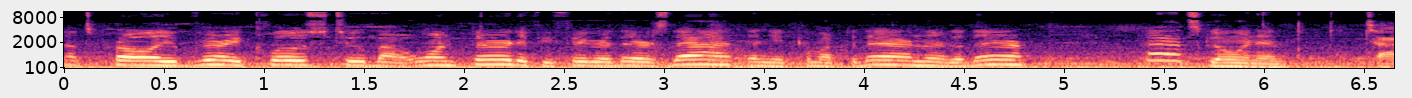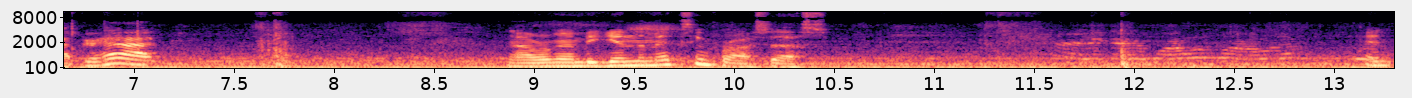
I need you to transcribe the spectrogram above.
that's probably very close to about one third. If you figure there's that, then you'd come up to there and there to there. That's going in. Tap your hat. Now we're going to begin the mixing process. And,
